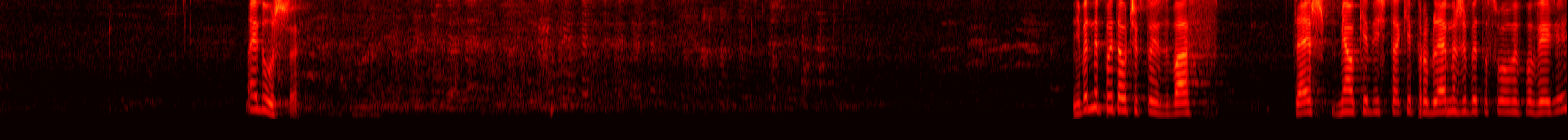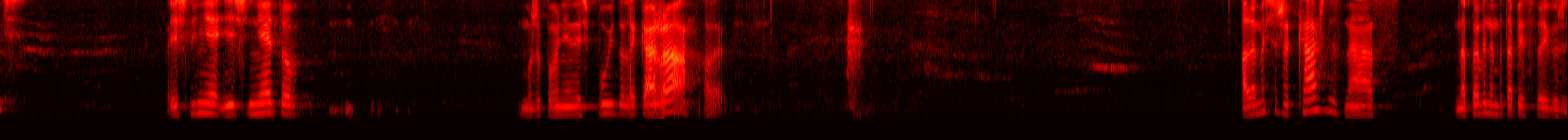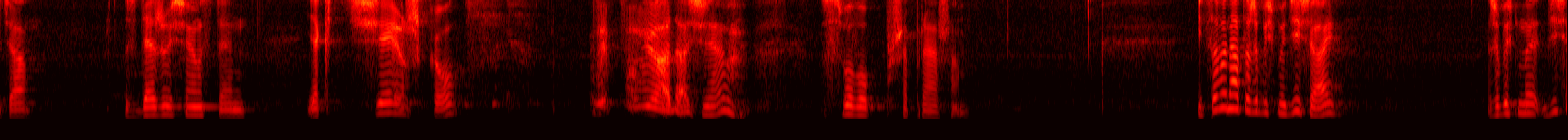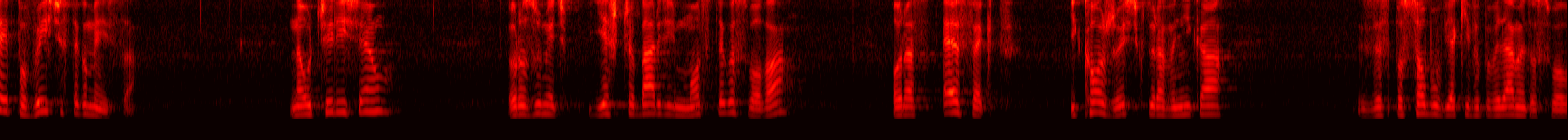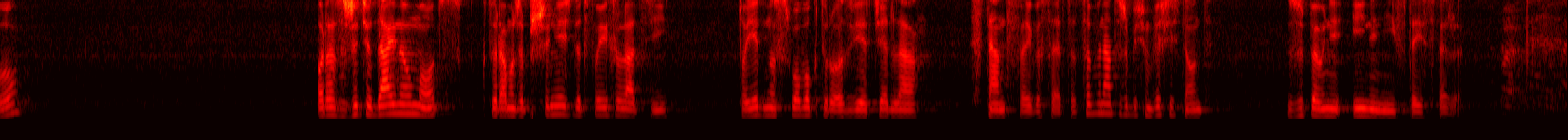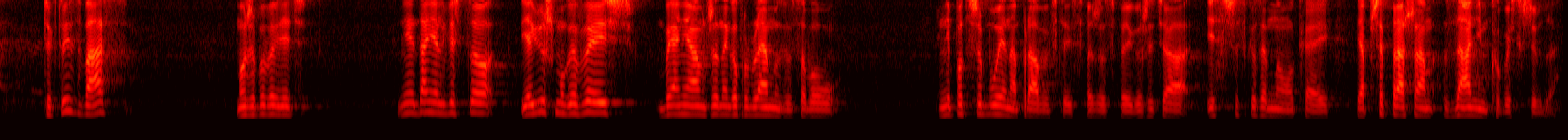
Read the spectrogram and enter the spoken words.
Najdłuższe. Nie będę pytał, czy ktoś z Was też miał kiedyś takie problemy, żeby to słowo wypowiedzieć. Jeśli nie, jeśli nie to może powinieneś pójść do lekarza, ale Ale myślę, że każdy z nas na pewnym etapie swojego życia zderzył się z tym, jak ciężko wypowiada się słowo przepraszam. I co wy na to, żebyśmy dzisiaj, żebyśmy dzisiaj po wyjściu z tego miejsca nauczyli się rozumieć jeszcze bardziej moc tego słowa oraz efekt i korzyść, która wynika ze sposobu, w jaki wypowiadamy to słowo oraz życiodajną moc, która może przynieść do Twoich relacji to jedno słowo, które odzwierciedla stan Twojego serca. Co Wy na to, żebyśmy wyszli stąd zupełnie inni w tej sferze? Czy ktoś z Was może powiedzieć, nie Daniel, wiesz co, ja już mogę wyjść, bo ja nie mam żadnego problemu ze sobą, nie potrzebuję naprawy w tej sferze swojego życia, jest wszystko ze mną ok. Ja przepraszam, zanim kogoś skrzywdzę.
